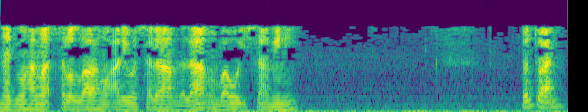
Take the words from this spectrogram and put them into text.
Nabi Muhammad sallallahu alaihi wasallam dalam membawa Islam ini. Tuan-tuan,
